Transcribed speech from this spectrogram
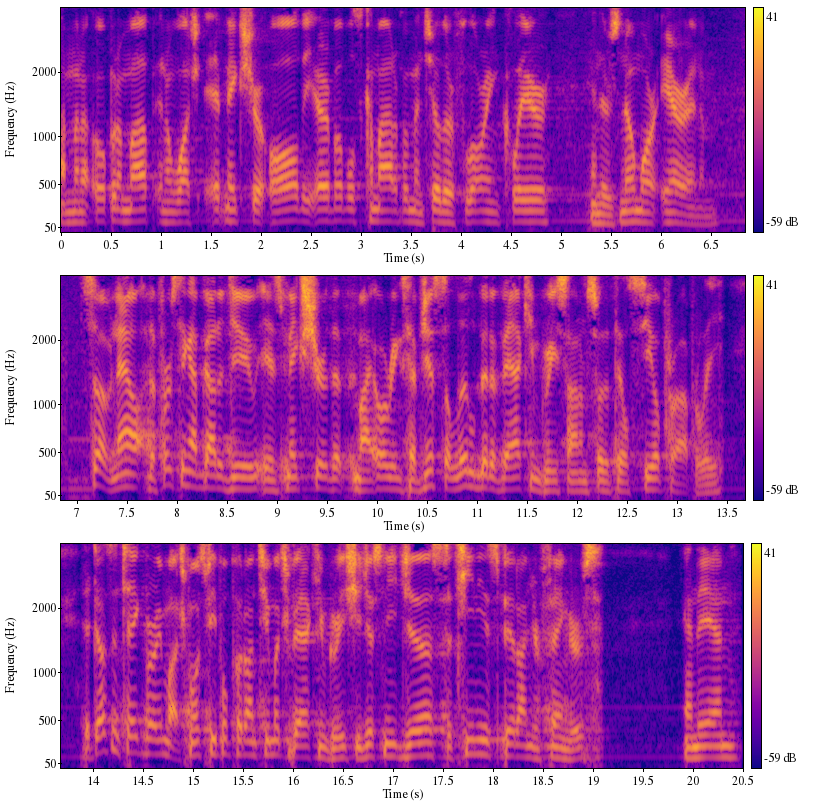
I'm going to open them up and watch it, make sure all the air bubbles come out of them until they're fluorine clear and there's no more air in them. So now the first thing I've got to do is make sure that my O-rings have just a little bit of vacuum grease on them so that they'll seal properly. It doesn't take very much. Most people put on too much vacuum grease. You just need just a teeniest bit on your fingers. And then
